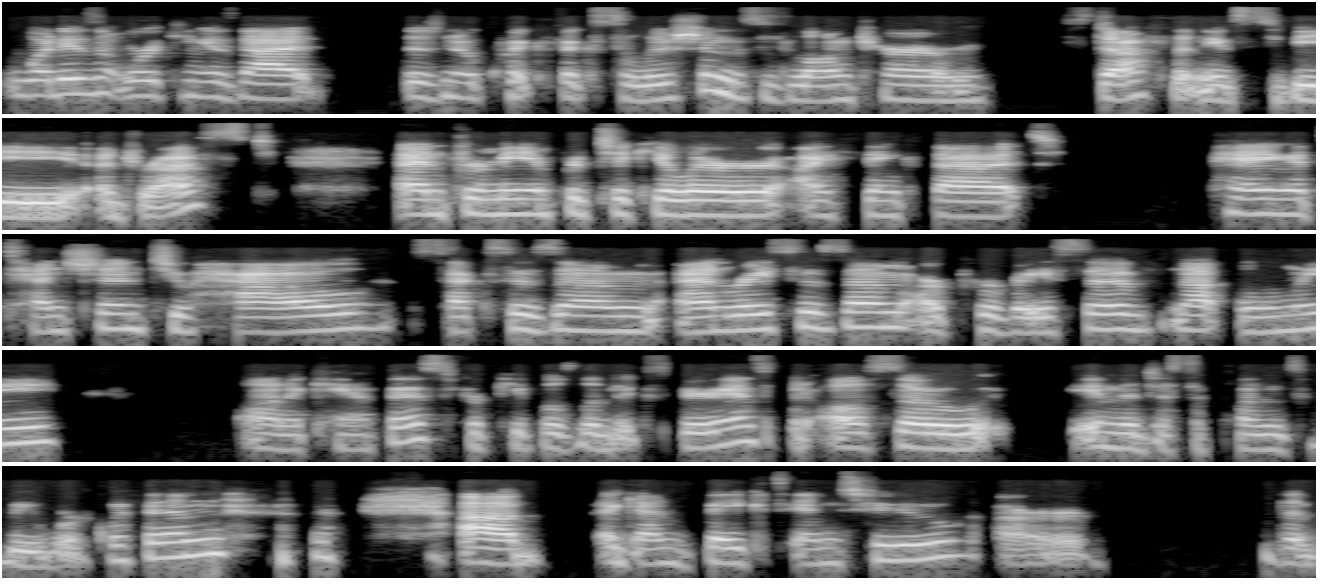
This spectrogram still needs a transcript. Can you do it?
what isn't working is that there's no quick fix solution. This is long term stuff that needs to be addressed. And for me in particular, I think that paying attention to how sexism and racism are pervasive, not only on a campus for people's lived experience, but also in the disciplines we work within. uh, again, baked into our the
